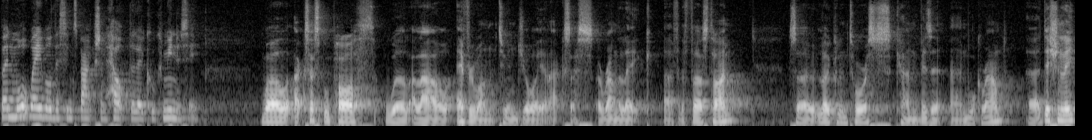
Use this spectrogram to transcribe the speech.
but in what way will this expansion help the local community? Well, accessible paths will allow everyone to enjoy and access around the lake uh, for the first time, so local and tourists can visit and walk around. Uh, additionally,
